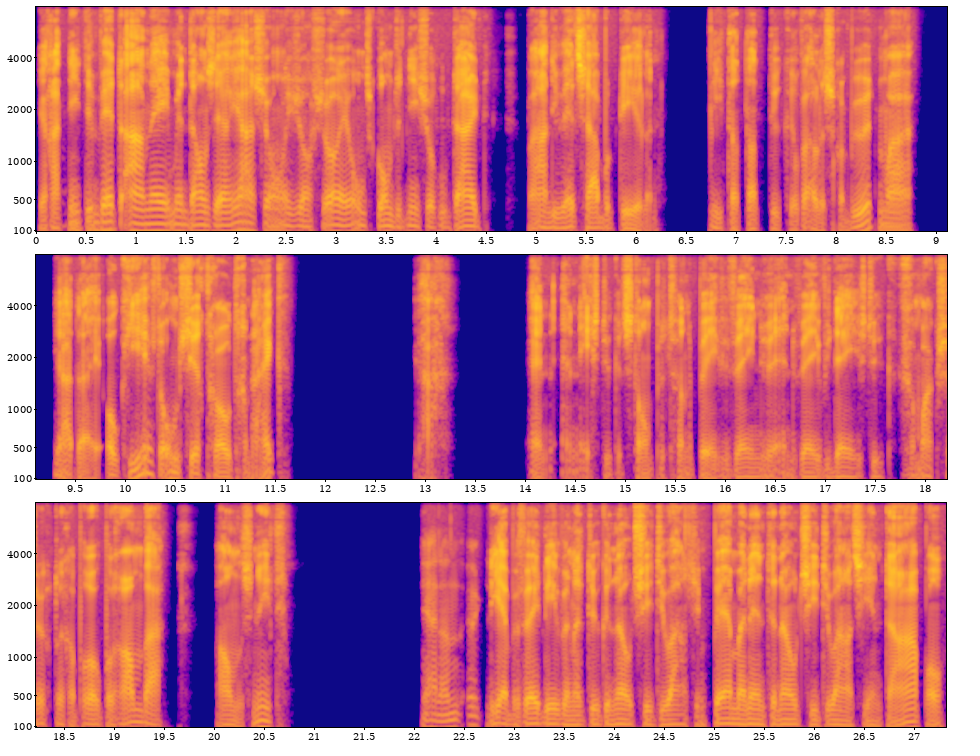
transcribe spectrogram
Je gaat niet een wet aannemen en dan zeggen, ja sorry, sorry, ons komt het niet zo goed uit. We gaan die wet saboteren. Niet dat dat natuurlijk wel eens gebeurt, maar ja, ook hier heeft omzicht groot gelijk. Ja. En, en is natuurlijk het standpunt van de PVV nu en de VVD is natuurlijk gemakzuchtige propaganda. Anders niet. Ja, dan, uh... Die hebben veel liever natuurlijk een noodsituatie, een permanente noodsituatie in Tapel.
